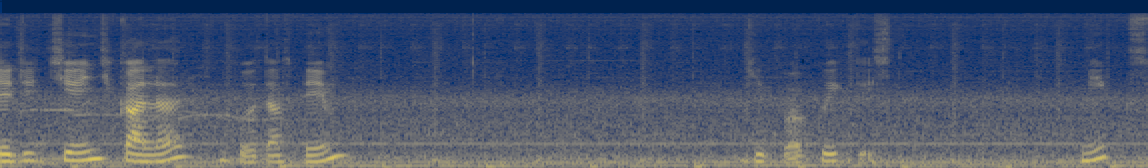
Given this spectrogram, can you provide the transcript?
Let it change color both of them. Give a quick mix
